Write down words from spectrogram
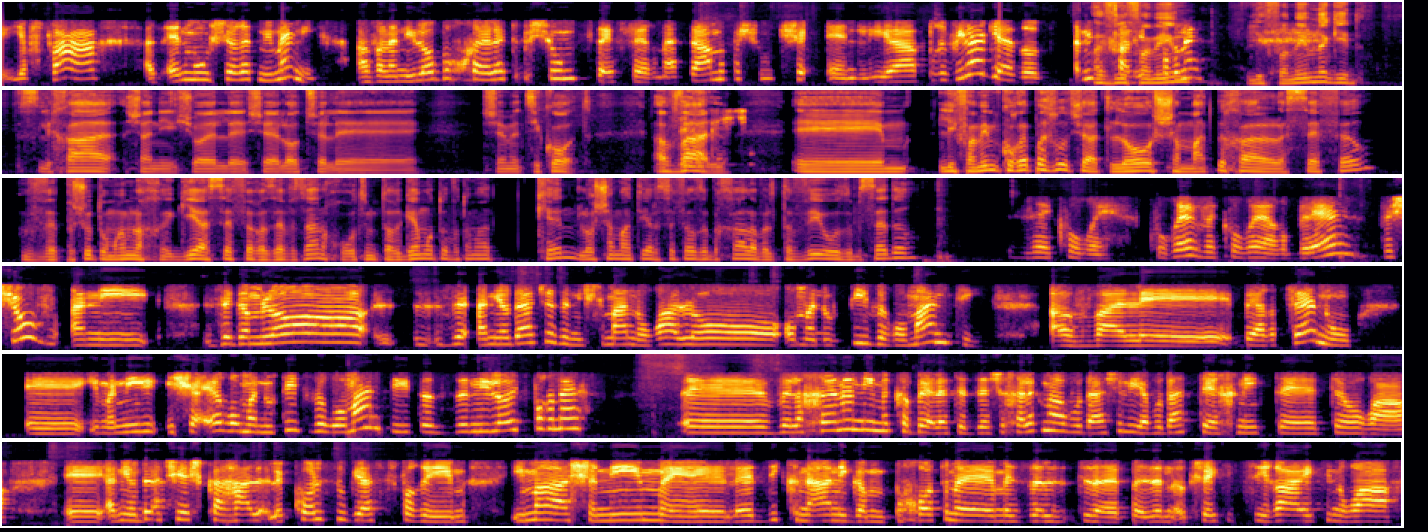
יפה, אז אין מאושרת ממני. אבל אני לא בוחלת בשום ספר מהטעם הפשוט שאין לי הפריבילגיה הזאת. אני צריכה לפעמים, להתפרנס. לפעמים נגיד, סליחה שאני שואל אה, שאלות של, אה, שמציקות, אבל אה, לפעמים קורה פשוט שאת לא שמעת בכלל על הספר, ופשוט אומרים לך, הגיע הספר הזה וזה, אנחנו רוצים לתרגם אותו, ואת אומרת, כן, לא שמעתי על הספר הזה בכלל, אבל תביאו, זה בסדר? זה קורה. קורה וקורה הרבה, ושוב, אני, זה גם לא, זה, אני יודעת שזה נשמע נורא לא אומנותי ורומנטי, אבל uh, בארצנו, uh, אם אני אשאר אומנותית ורומנטית, אז אני לא אתפרנס. Uh, ולכן אני מקבלת את זה שחלק מהעבודה שלי היא עבודה טכנית uh, טהורה. Uh, אני יודעת שיש קהל לכל סוגי הספרים. עם השנים, לעת זקנה, אני גם פחות מזל... כשהייתי צעירה הייתי נורא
